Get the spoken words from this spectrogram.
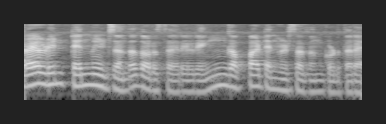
ಅರೈವ್ಡ್ ಇನ್ ಟೆನ್ ಮಿನಿಟ್ಸ್ ಅಂತ ತೋರಿಸ್ತಾರೆ ಇವ್ರು ಹೆಂಗಪ್ಪ ಟೆನ್ ಮಿನಿಟ್ಸ್ ಅಂತ ಕೊಡ್ತಾರೆ.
